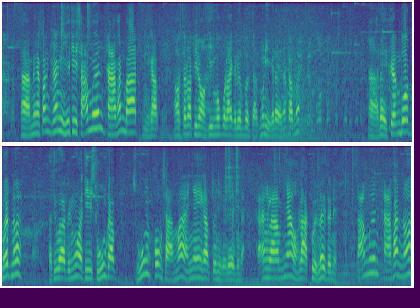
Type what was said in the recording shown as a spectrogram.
หาครับอ่าแม่ฟังครั้งนี้อยู่ที่35,000บาทนี่ครับเอาสำหรับพี่น้องที่งบบ่หลายก็เริ่มต้นจากหมื้นี้ก็ได้นะครับเนาะเครื่องโบดเบิดครับเดี๋ยวนี้ก็ได้อ่าได้เครื่องโบดหมดเนาะก็ถือว่าเป็นงัวที่สูงครับสูงโครงสร้างมาใหญ่ครับตัวนี้ก็ได้พุ่นน่ะหางลามยาวลากพื้นเลยตัวนี้35,000เนาะ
